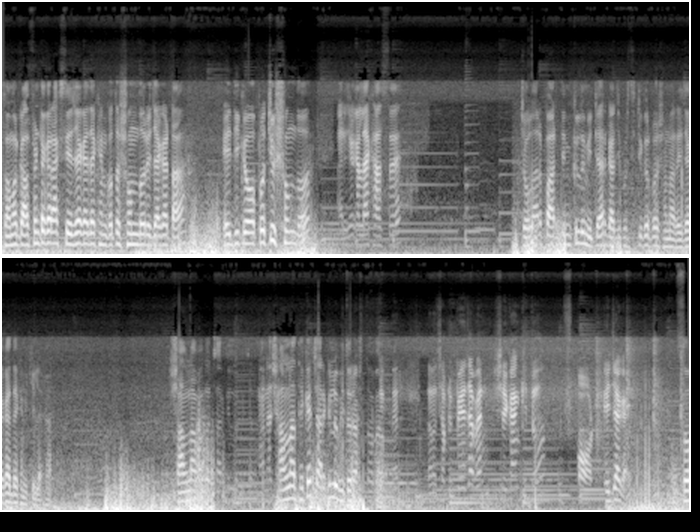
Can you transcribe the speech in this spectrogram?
তো আমার রাখছি, এই জায়গায় দেখেন কত সুন্দর এই জায়গাটা। এইদিকেও প্রচুর সুন্দর। আর এই জায়গায় লেখা আছে চোলার পার তিন কিলোমিটার গাজীপুর সিটি কর্পোরেশন আর এই জায়গায় দেখেন কি লেখা। শালনা বাজার চার কিলোমিটার। মানে শালনা থেকে চার কিলো ভিতরে আসতে হবে আপনার। আপনি পেয়ে যাবেন সেকাঙ্ক্ষিত স্পট এই জায়গায়। তো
